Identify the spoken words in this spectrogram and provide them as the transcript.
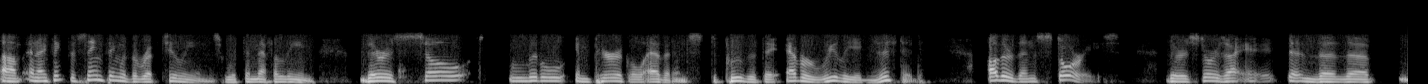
Um, and I think the same thing with the reptilians, with the Nephilim. There is so little empirical evidence to prove that they ever really existed, other than stories. There are stories. I, the the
